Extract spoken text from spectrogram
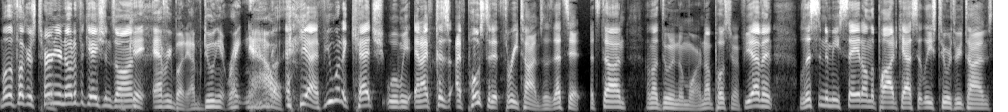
motherfuckers, turn your notifications on. Okay, everybody, I'm doing it right now. yeah, if you want to catch when we and I've because I've posted it three times. That's it. It's done. I'm not doing it no more. I'm not posting it. If you haven't listened to me say it on the podcast at least two or three times,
